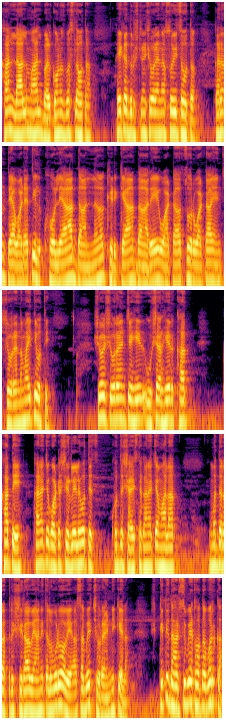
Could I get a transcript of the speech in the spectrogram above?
खान लाल महाल बळकावूनच बसला होता. हे एका दृष्टीने शिवरायांना सोयीचं होतं. कारण त्या वाड्यातील खोल्या दालनं खिडक्या दारे वाटा चोरवाटा यांची शिवरायांना माहिती होती. शिवाय शिवरायांचे हे हुशार हेर खात खाते खानाचे गोट्यात शिरलेले होतेच. खुद्द शाहिस्त खानाच्या महालात मध्यरात्री शिरावे आणि त्याला उडवावे असा बेत शिवरायांनी केला. किती धाडसी बेत होता बरं का?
